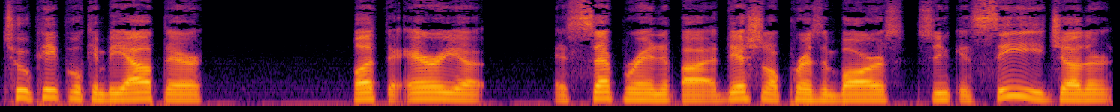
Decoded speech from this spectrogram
two people can be out there, but the area is separated by additional prison bars so you can see each other,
